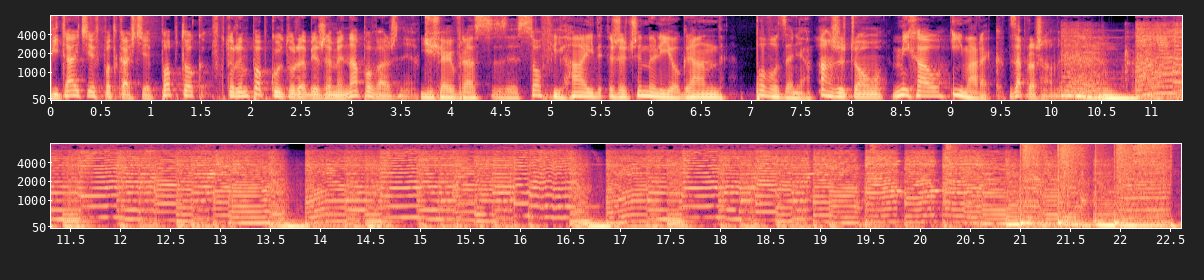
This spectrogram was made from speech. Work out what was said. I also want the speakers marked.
Speaker 1: Witajcie w podcaście PopTok, w którym popkulturę bierzemy na poważnie.
Speaker 2: Dzisiaj wraz z Sophie Hyde życzymy Leo Grand powodzenia.
Speaker 1: A życzą Michał
Speaker 2: i Marek.
Speaker 1: Zapraszamy.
